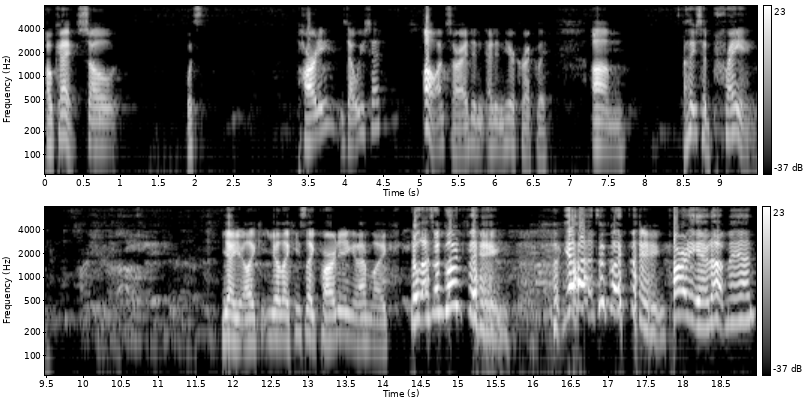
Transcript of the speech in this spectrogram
Okay, so what's party? Is that what you said? Oh, I'm sorry. I didn't. I didn't hear correctly. Um, I thought you said praying. Yeah, you're like you're like he's like partying, and I'm like, no, that's a good thing. yeah, it's a good thing. Party it up, man.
